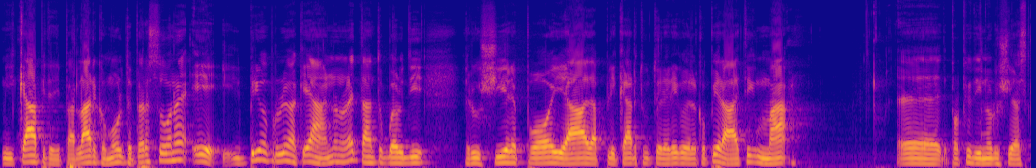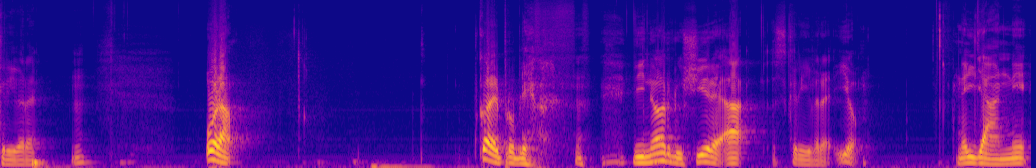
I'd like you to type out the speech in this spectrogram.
mi capita di parlare con molte persone e il primo problema che hanno non è tanto quello di riuscire poi ad applicare tutte le regole del copywriting ma eh, proprio di non riuscire a scrivere mm? ora qual è il problema? Di non riuscire a scrivere. Io negli anni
